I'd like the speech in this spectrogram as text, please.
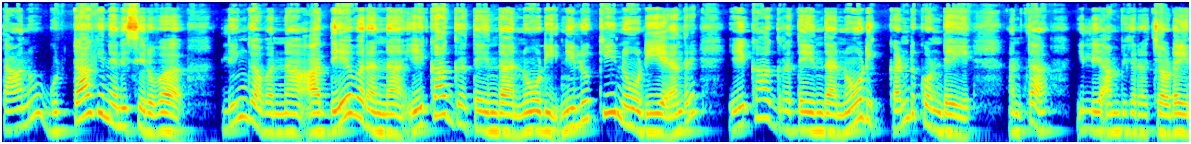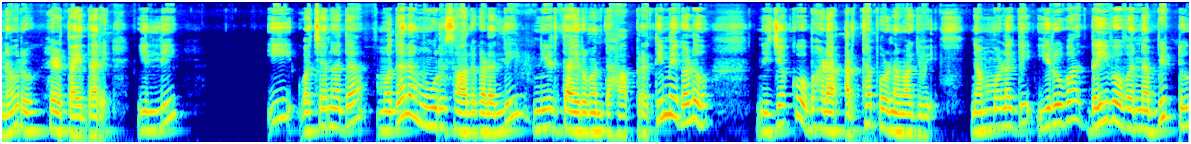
ತಾನು ಗುಟ್ಟಾಗಿ ನೆಲೆಸಿರುವ ಲಿಂಗವನ್ನು, ಆ ದೇವರನ್ನು ಏಕಾಗ್ರತೆಯಿಂದ ನೋಡಿ, ನಿಲುಕಿ ನೋಡಿಯೇ, ಅಂದರೆ ಏಕಾಗ್ರತೆಯಿಂದ ನೋಡಿ ಕಂಡುಕೊಂಡೆ ಅಂತ ಇಲ್ಲಿ ಅಂಬಿಗರ ಚೌಡಯ್ಯನವರು ಹೇಳ್ತಾ ಇದ್ದಾರೆ. ಇಲ್ಲಿ ಈ ವಚನದ ಮೊದಲ ಮೂರು ಸಾಲುಗಳಲ್ಲಿ ನೀಡ್ತಾ ಇರುವಂತಹ ಪ್ರತಿಮೆಗಳು ನಿಜಕ್ಕೂ ಬಹಳ ಅರ್ಥಪೂರ್ಣವಾಗಿವೆ. ನಮ್ಮೊಳಗೆ ಇರುವ ದೈವವನ್ನು ಬಿಟ್ಟು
